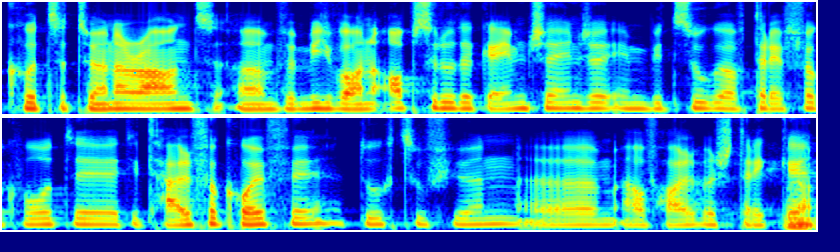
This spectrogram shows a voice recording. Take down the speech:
kurzer Turnaround. Ähm, für mich war ein absoluter Gamechanger in Bezug auf Trefferquote, die Teilverkäufe durchzuführen ähm, auf halber Strecke. Ja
